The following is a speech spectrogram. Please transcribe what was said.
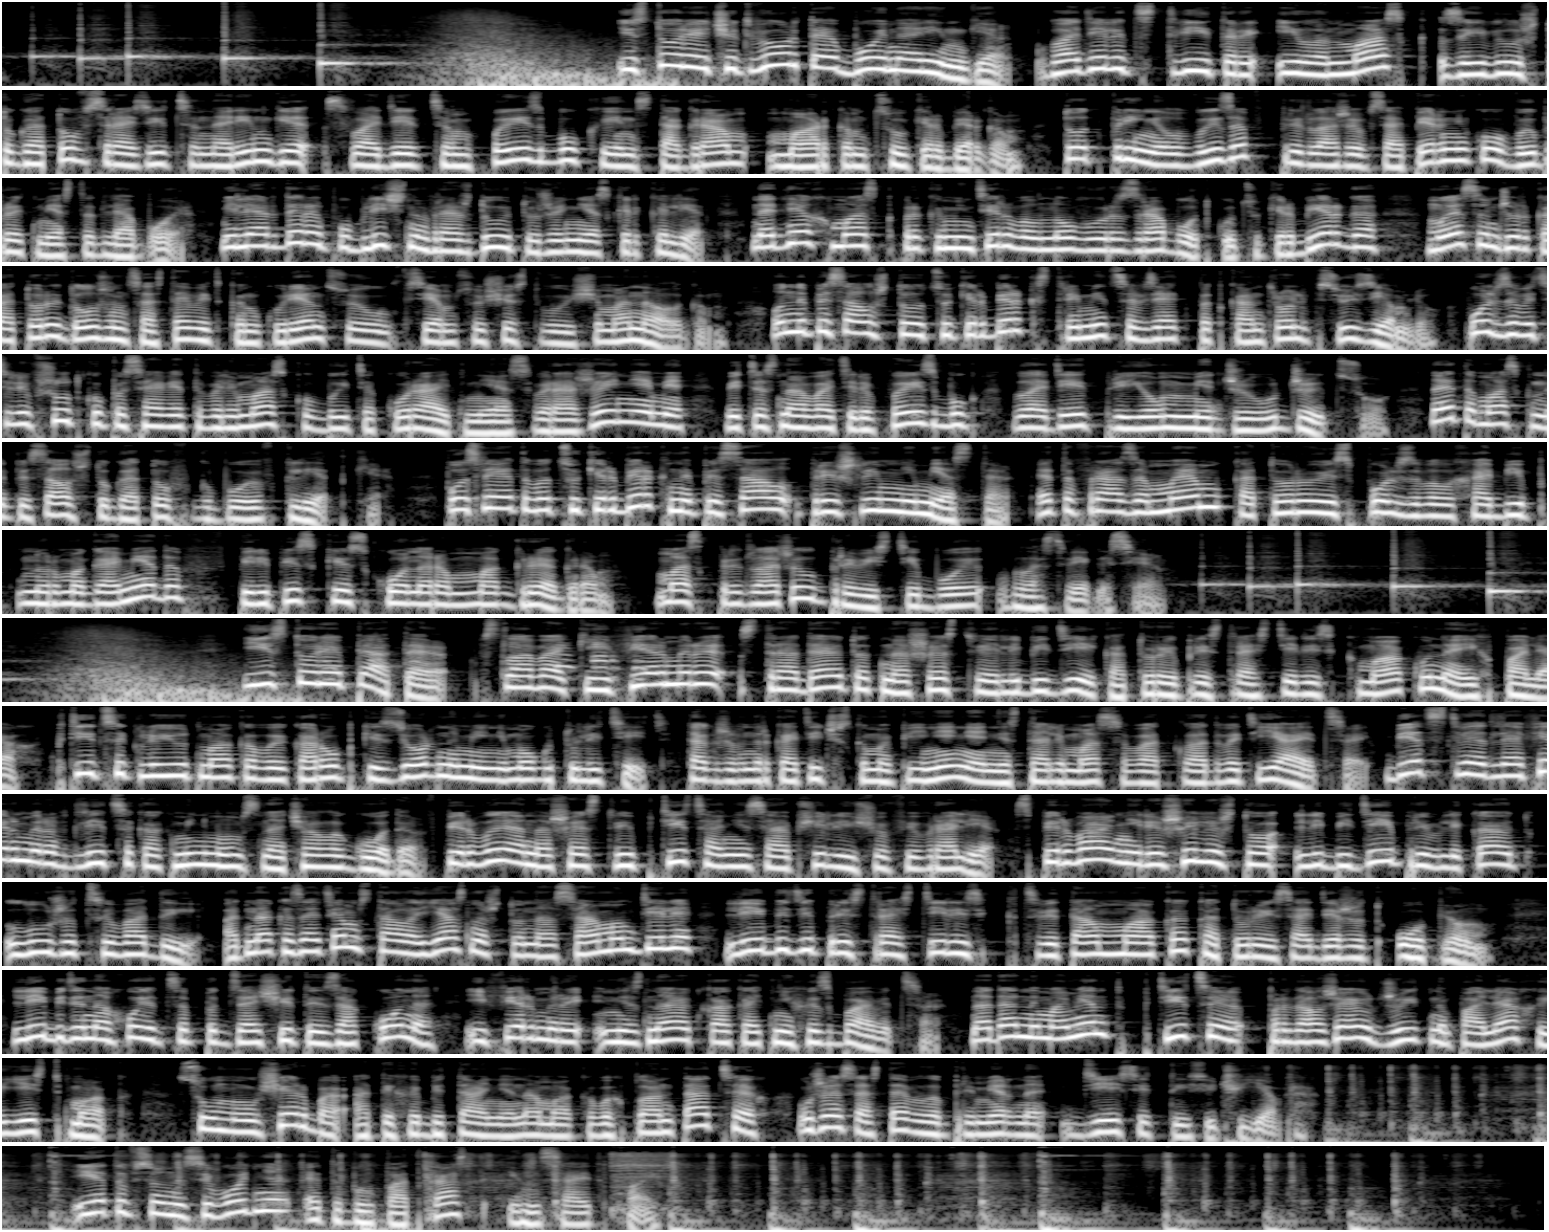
История четвертая – бой на ринге. Владелец Твиттера Илон Маск заявил, что готов сразиться на ринге с владельцем Facebook и Instagram Марком Цукербергом. Тот принял вызов, предложив сопернику выбрать место для боя. Миллиардеры публично враждуют уже несколько лет. На днях Маск прокомментировал новую разработку Цукерберга – мессенджер, который должен составить конкуренцию всем существующим аналогам. Он написал, что Цукерберг стремится взять под контроль всю Землю. Пользователи в шутку посоветовали Маску быть аккуратнее аккуратнее с выражениями, ведь основатель Facebook владеет приемами джиу-джитсу. На это Маск написал, что готов к бою в клетке. После этого Цукерберг написал «Пришли мне место». Это фраза мем, которую использовал Хабиб Нурмагомедов в переписке с Конором Макгрегором. Маск предложил провести бой в Лас-Вегасе. И история пятая. В Словакии фермеры страдают от нашествия лебедей, которые пристрастились к маку на их полях. Птицы клюют маковые коробки с зернами и не могут улететь. Также в наркотическом опьянении они стали массово откладывать яйца. Бедствие для фермеров длится как минимум с начала года. Впервые о нашествии птиц они сообщили еще в феврале. Сперва они решили, что лебедей привлекают лужицы воды. Однако затем стало ясно, что на самом деле лебеди пристрастились к цветам мака, которые содержат опиум. Лебеди находятся под защитой закона, и фермеры не знают, как от них избавиться. На данный момент птицы продолжают жить на полях и есть мак. Сумма ущерба от их обитания на маковых плантациях уже составила примерно 10 тысяч евро. И это все на сегодня. Это был подкаст Inside Five.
